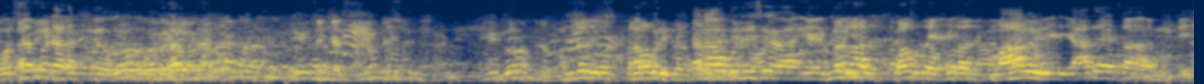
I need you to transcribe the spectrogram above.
వర్షం తన ఒకటి తీసి మాలు యాదయ్య సార్ ఉంటాయి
